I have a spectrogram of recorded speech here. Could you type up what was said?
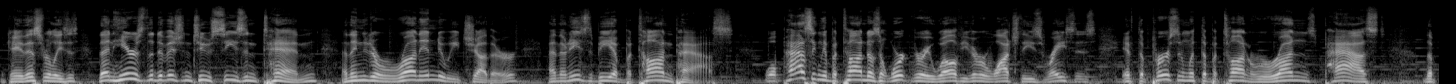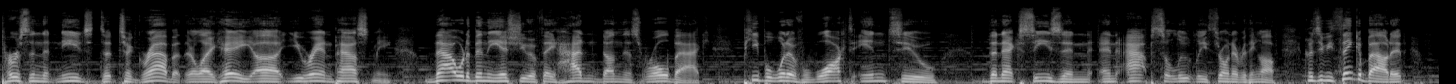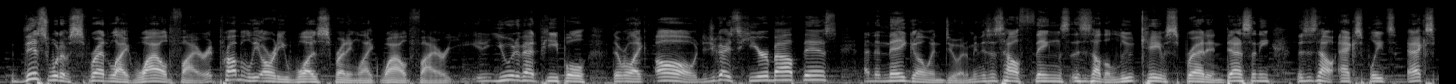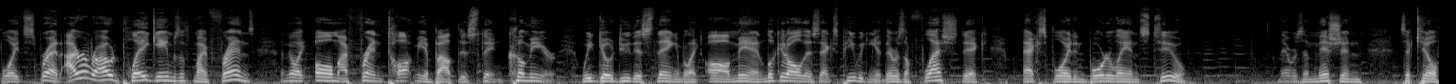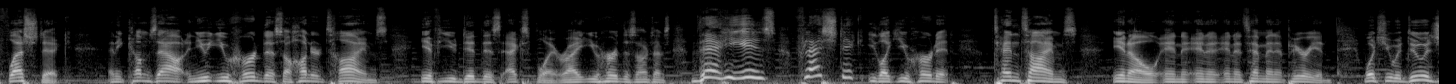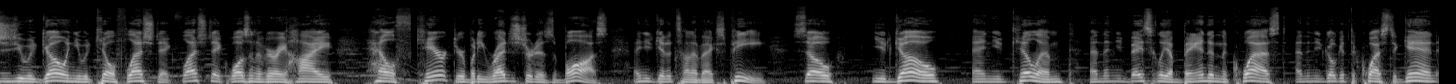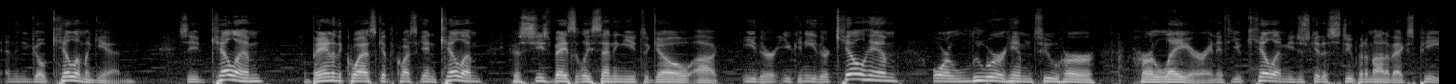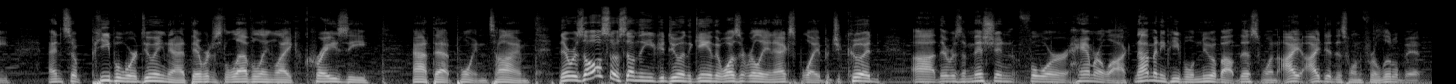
Okay, this releases. Then here's the Division 2 Season 10. And they need to run into each other. And there needs to be a baton pass. Well, passing the baton doesn't work very well if you've ever watched these races. If the person with the baton runs past the person that needs to, to grab it, they're like, hey, uh, you ran past me. That would have been the issue if they hadn't done this rollback. People would have walked into the next season and absolutely thrown everything off. Because if you think about it, this would have spread like wildfire. It probably already was spreading like wildfire. You would have had people that were like, "Oh, did you guys hear about this?" And then they go and do it. I mean, this is how things. This is how the loot cave spread in Destiny. This is how exploits exploits spread. I remember I would play games with my friends, and they're like, "Oh, my friend taught me about this thing. Come here." We'd go do this thing and be like, "Oh man, look at all this XP we can get." There was a flesh stick exploit in Borderlands 2. There was a mission to kill flesh stick and he comes out and you you heard this a hundred times if you did this exploit right? You heard this a hundred times. There he is flesh stick you like you heard it 10 times you know in in a, in a 10 minute period. What you would do is you would go and you would kill flesh stick flesh stick wasn't a very high health character but he registered as a boss and you'd get a ton of xp so you'd go and you'd kill him, and then you'd basically abandon the quest, and then you'd go get the quest again, and then you'd go kill him again. So you'd kill him, abandon the quest, get the quest again, kill him, because she's basically sending you to go uh, either you can either kill him or lure him to her her lair, and if you kill him, you just get a stupid amount of XP. And so people were doing that; they were just leveling like crazy at that point in time. There was also something you could do in the game that wasn't really an exploit, but you could. Uh, there was a mission for Hammerlock. Not many people knew about this one. I, I did this one for a little bit.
